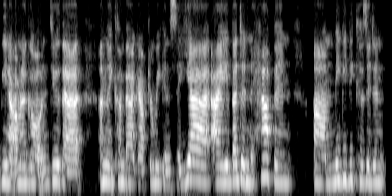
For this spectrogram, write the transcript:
you know i'm going to go out and do that and they come back after a week and say yeah i that didn't happen um, maybe because they didn't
